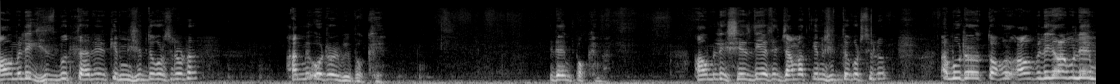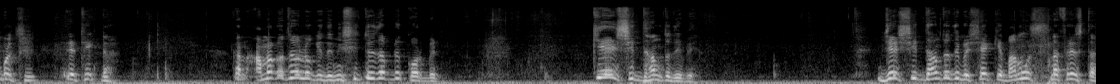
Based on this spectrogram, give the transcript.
আওয়ামী লীগ হিজবুত তাহরিরকে নিষিদ্ধ করেছিল ওটা আমি ওটার বিপক্ষে। এটা আমি পক্ষে না। আওয়ামী লীগ শেষ দিকে এসে জামাতকে নিষিদ্ধ করছিল? আমি ওটা তখন আওয়ামী লীগের আমলে আমি বলছি, এটা ঠিক না। কারণ আমার কথা হলো কি নিষিদ্ধ যদি আপনি করবেন। কে সিদ্ধান্ত দেবে? যে সিদ্ধান্ত দেবে সে কে? মানুষ না ফেরেস্তা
